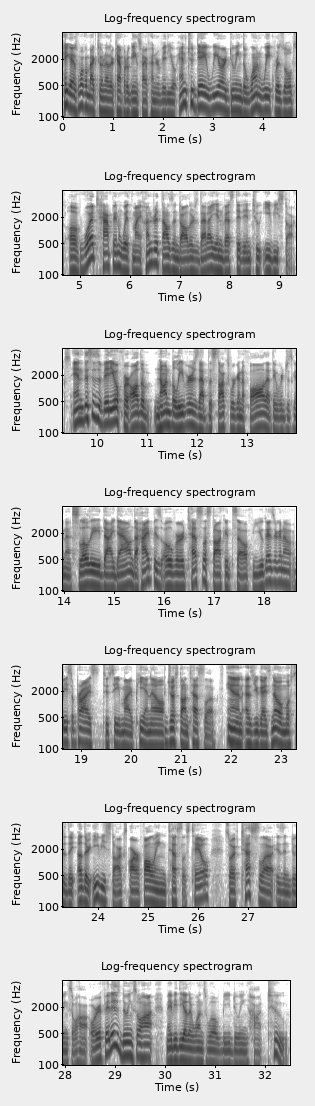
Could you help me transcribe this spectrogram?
Hey guys, welcome back to another Capital Gains 500 video and today we are doing the one week results of what happened with my $100,000 that I invested into EV stocks. And this is a video for all the non-believers that the stocks were to fall, that they were just to slowly die down. The hype is over. Tesla stock itself, you guys are to be surprised to see my P&L just on Tesla. And as you guys know, most of the other EV stocks are following Tesla's tail. So if Tesla isn't doing so hot or if it is doing so hot, maybe the other ones will be doing hot too.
